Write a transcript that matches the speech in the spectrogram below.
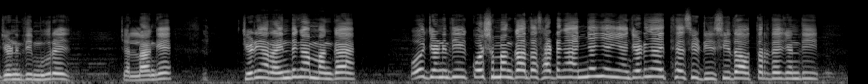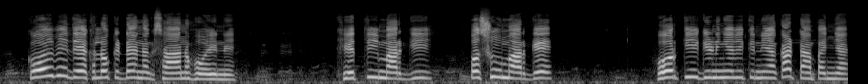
ਜਣੀ ਦੀ ਮੂਹਰੇ ਚੱਲਾਂਗੇ। ਜਿਹੜੀਆਂ ਰਹਿੰਦੀਆਂ ਮੰਗਾਂ ਉਹ ਜਣੀ ਦੀ ਕੁਝ ਮੰਗਾਂ ਤਾਂ ਸਾਡੀਆਂ ਆਈਆਂ ਹੀ ਆਈਆਂ, ਜਿਹੜੀਆਂ ਇੱਥੇ ਅਸੀਂ ਡੀਸੀ ਦਫ਼ਤਰ ਦੇ ਜਣੀ ਦੀ ਕੋਈ ਵੀ ਦੇਖ ਲਓ ਕਿੱਡੇ ਨੁਕਸਾਨ ਹੋਏ ਨੇ। ਖੇਤੀ ਮਰ ਗਈ, ਪਸ਼ੂ ਮਰ ਗਏ, ਹੋਰ ਕੀ ਗਿਣੀਆਂ ਵੀ ਕਿੰਨੀਆਂ ਘਾਟਾਂ ਪਈਆਂ।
